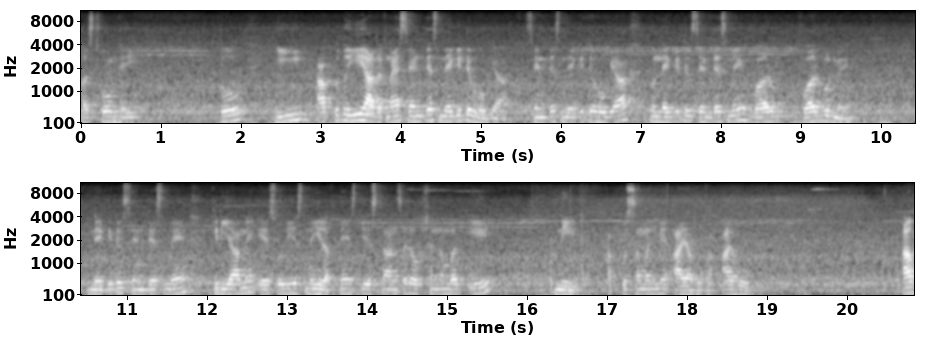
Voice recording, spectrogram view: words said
फ़र्स्ट फॉर्म है। ही तो ही आपको तो ये याद रखना है सेंटेंस नेगेटिव हो गया सेंटेंस नेगेटिव हो गया तो नेगेटिव सेंटेंस में वर्ब वर्ब में नेगेटिव सेंटेंस में क्रिया में एस और एस नहीं रखते हैं, इसलिए इसका आंसर है ऑप्शन नंबर ए नीड आपको समझ में आया होगा आई होप अब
